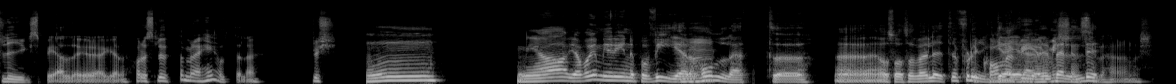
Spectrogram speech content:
flygspel i regel? Har du slutat med det helt eller? Mm. Ja, jag var ju mer inne på VR-hållet. eh, och så, så det var lite det kommer flyggrejer. Det, är VR-missions väldigt, det här annars.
